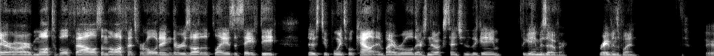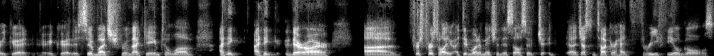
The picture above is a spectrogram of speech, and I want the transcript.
There are multiple fouls on the offense for holding. The result of the play is a safety. Those two points will count. And by rule, there's no extension of the game. The game is over. Ravens win. Very good. Very good. There's so much from that game to love. I think I think there are uh first first of all, I did want to mention this also. J- uh, Justin Tucker had three field goals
